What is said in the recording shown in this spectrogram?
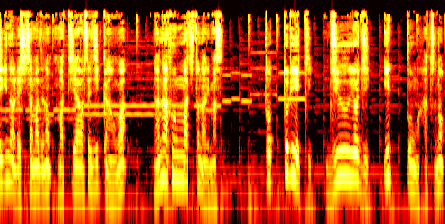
次の列車までの待ち合わせ時間は7分待ちとなります。鳥取駅14時1分発の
